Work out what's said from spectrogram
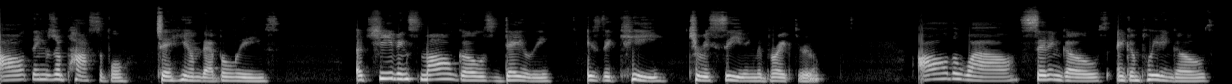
All things are possible to him that believes. Achieving small goals daily is the key to receiving the breakthrough. All the while setting goals and completing goals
